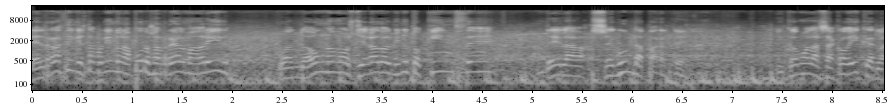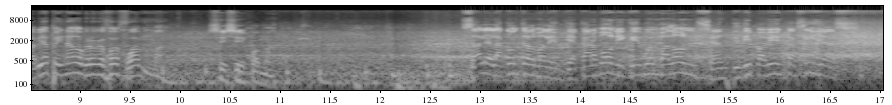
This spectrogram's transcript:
El Racing está poniendo en apuros al Real Madrid cuando aún no hemos llegado al minuto 15 de la segunda parte. ¿Y cómo la sacó Iker? La había peinado creo que fue Juanma. Sí, sí, Juanma. Sale a la contra el Valencia. Carboni, qué buen balón. Se anticipa bien Casillas.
